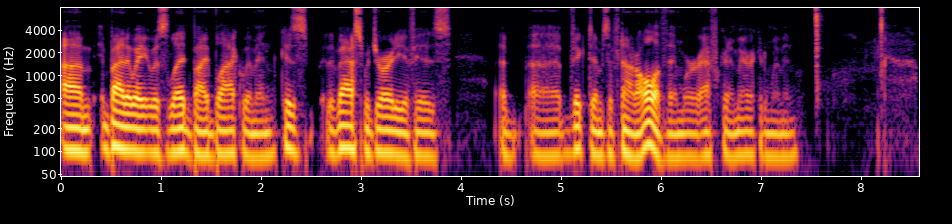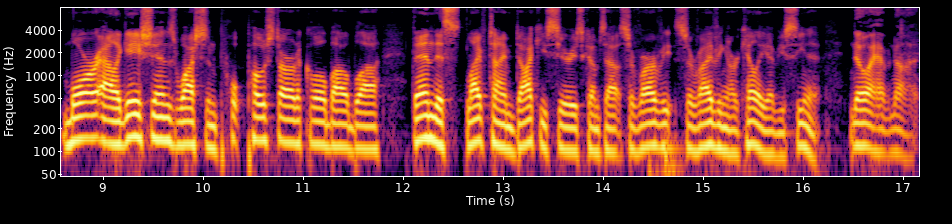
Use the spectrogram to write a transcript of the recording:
Um, and by the way, it was led by black women because the vast majority of his uh, uh, victims, if not all of them, were African American women. More allegations, Washington Post article, blah, blah, blah. Then this Lifetime docu-series comes out, Surviving, Surviving R. Kelly. Have you seen it? No, I have not.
